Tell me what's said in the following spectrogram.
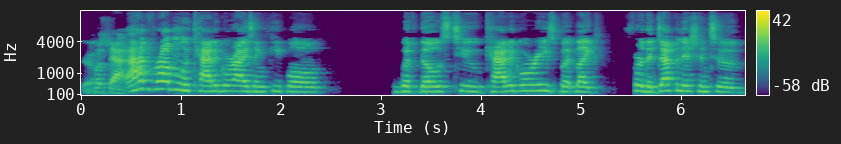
yes. with that. I have a problem with categorizing people with those two categories, but like for the definition to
